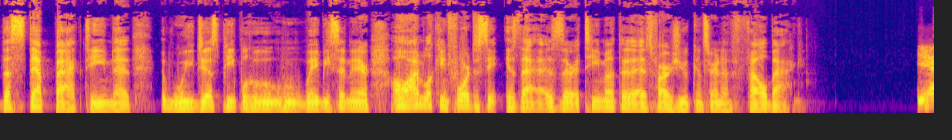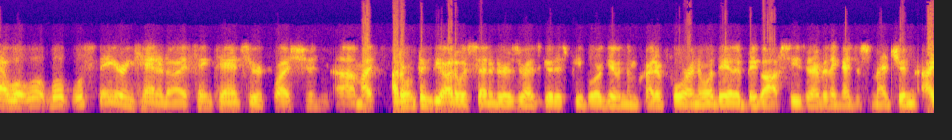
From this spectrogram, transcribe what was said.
the step back team that we just people who who may be sitting there. Oh, I'm looking forward to see. Is that is there a team out there that, as far as you concerned, have fell back? Yeah, well, we'll, we'll, we'll stay here in Canada. I think to answer your question, um, I, I don't think the Ottawa Senators are as good as people are giving them credit for. I know they had a big offseason, everything I just mentioned. I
